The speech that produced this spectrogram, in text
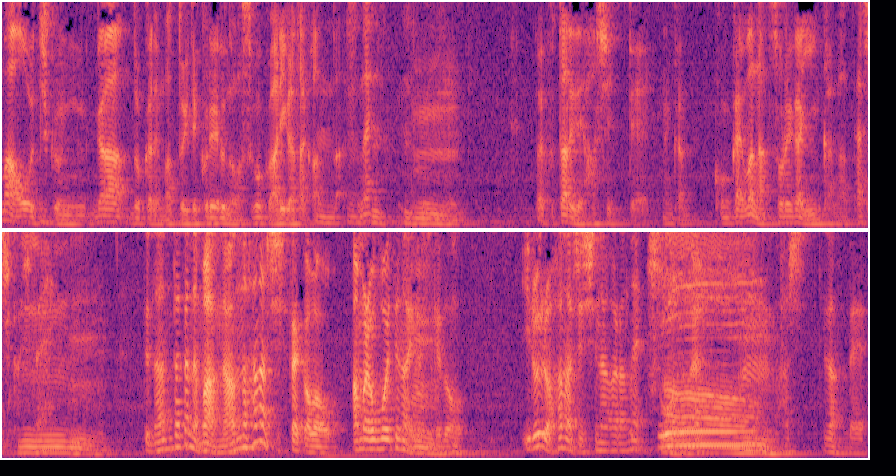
まあ大内くんがどっかで待っといてくれるのはすごくありがたかったですね。うん、やっぱり2人で走ってなんか今回はなそれがいいんかなと。確かにね、ううん。んでなんだかんだまあ何の話してたかはあんまり覚えてないですけど、いろいろ話しながらね、そうだね。うん走ってたんで、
